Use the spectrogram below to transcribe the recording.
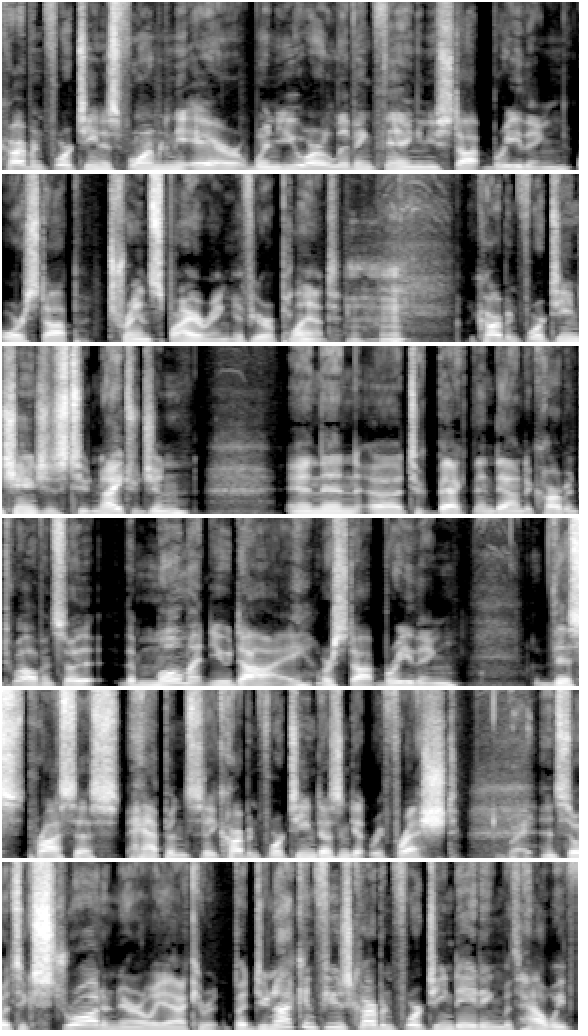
carbon fourteen is formed in the air when you are a living thing and you stop breathing or stop transpiring. If you're a plant, Mm-hmm. the carbon fourteen changes to nitrogen, and then uh, to back then down to carbon twelve. And so the moment you die or stop breathing. This process happens. The carbon 14 doesn't get refreshed. Right. And so it's extraordinarily accurate. But do not confuse carbon 14 dating with how we've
